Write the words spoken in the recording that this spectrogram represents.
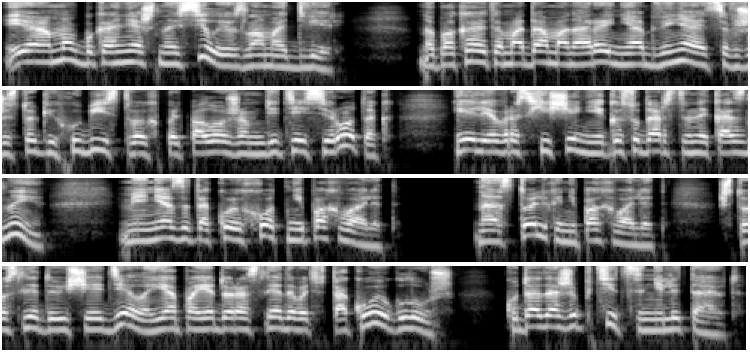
Я мог бы, конечно, силой взломать дверь, но пока эта мадам Анаре не обвиняется в жестоких убийствах, предположим, детей-сироток или в расхищении государственной казны, меня за такой ход не похвалят. Настолько не похвалят, что следующее дело я поеду расследовать в такую глушь, куда даже птицы не летают.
